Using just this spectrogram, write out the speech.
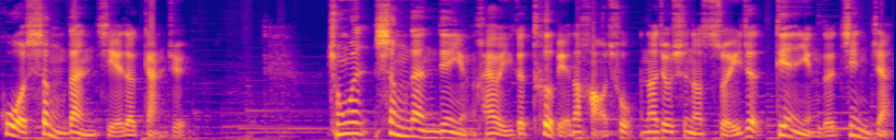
过圣诞节的感觉。重温圣诞电影还有一个特别的好处，那就是呢，随着电影的进展，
